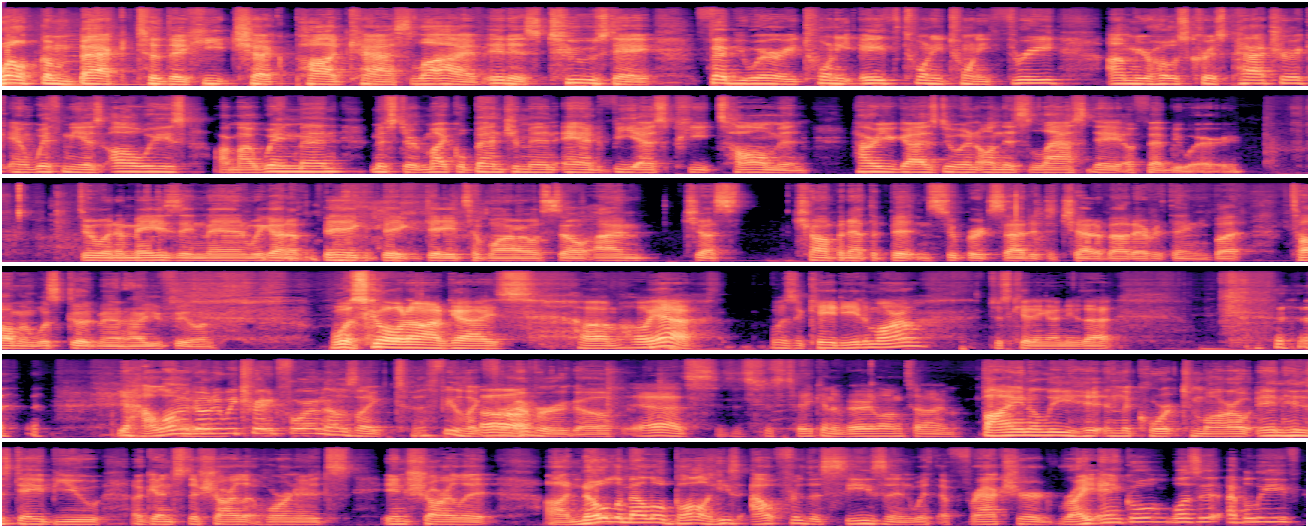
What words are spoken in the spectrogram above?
Welcome back to the Heat Check Podcast Live. It is Tuesday, February 28th, 2023. I'm your host, Chris Patrick, and with me, as always, are my wingmen, Mr. Michael Benjamin and VSP Tallman. How are you guys doing on this last day of February? Doing amazing, man. We got a big, big day tomorrow, so I'm just chomping at the bit and super excited to chat about everything. But Tallman, what's good, man? How you feeling? What's going on, guys? Um, oh yeah, was it KD tomorrow? Just kidding. I knew that. yeah, how long ago did we trade for him? That was like that feels like oh, forever ago. Yeah, it's it's just taken a very long time. Finally hitting the court tomorrow in his debut against the Charlotte Hornets in Charlotte. Uh, no Lamelo Ball. He's out for the season with a fractured right ankle. Was it? I believe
